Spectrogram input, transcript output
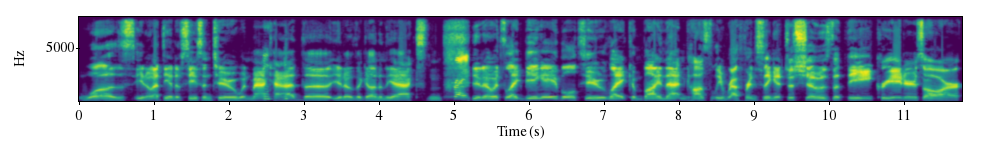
was you know at the end of season two when Mack mm-hmm. had the you know the gun and the axe and right. you know it's like being able to like combine that and constantly referencing it just shows that the creators are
